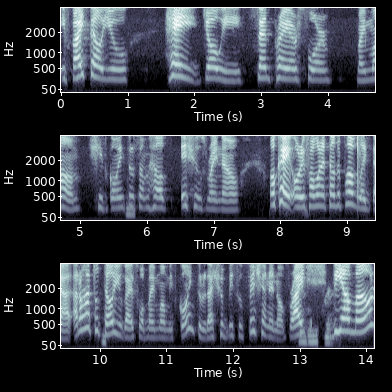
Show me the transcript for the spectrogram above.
if I tell you, hey, Joey, send prayers for my mom, she's going through mm. some health issues right now. Okay, or if I want to tell the public that, I don't have to tell you guys what my mom is going through. That should be sufficient enough, right? Exactly. The amount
